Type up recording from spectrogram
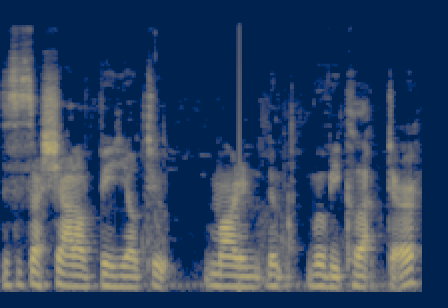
This is a shout out video to Martin the movie collector.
